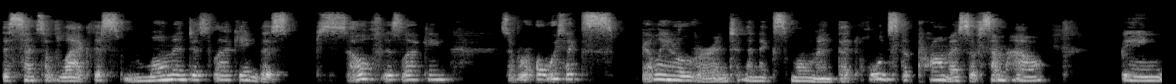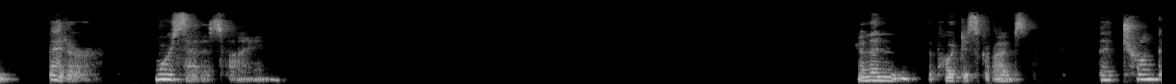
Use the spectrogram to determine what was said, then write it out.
this sense of lack, this moment is lacking, this self is lacking. So we're always like spilling over into the next moment that holds the promise of somehow being better, more satisfying. And then the poet describes the trunk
